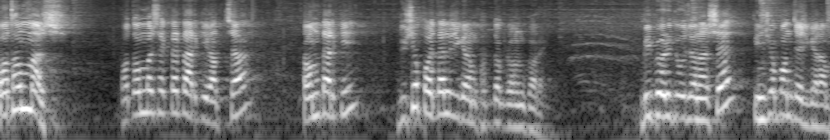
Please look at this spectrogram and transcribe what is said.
প্রথম মাস, প্রথম মাসে একটা টার্কি বাচ্চা, টম টার্কি দুশো পঁয়তাল্লিশ গ্রাম খাদ্য গ্রহণ করে। বিপরীত ওজন আসে তিনশো পঞ্চাশ গ্রাম।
